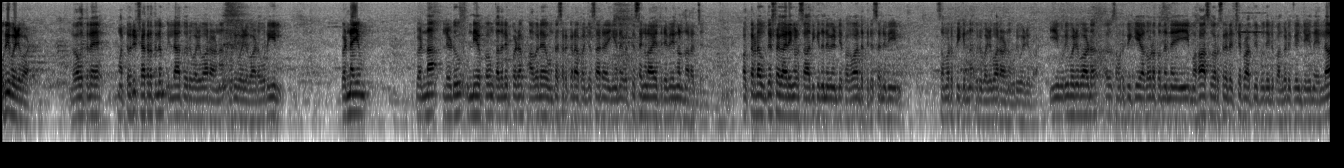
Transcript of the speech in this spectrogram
ഉറി വഴിപാട്. ലോകത്തിലെ മറ്റൊരു ക്ഷേത്രത്തിലും ഇല്ലാത്തൊരു വഴിപാടാണ് ഉറി വഴിപാട്. ഉറിയിൽ വെണ്ണയും വെണ്ണ ലഡു ഉണ്ണിയപ്പം കദളിപ്പഴം അവലെ ഉണ്ടശർക്കര പഞ്ചസാര ഇങ്ങനെ വ്യത്യസ്തങ്ങളായ ദ്രവ്യങ്ങൾ നിറച്ച് ഭക്തരുടെ ഉദ്ദിഷ്ട കാര്യങ്ങൾ സാധിക്കുന്നതിന് വേണ്ടി ഭഗവാന്റെ തിരുസന്നിധിയിൽ സമർപ്പിക്കുന്ന ഒരു വഴിപാടാണ് ഉറി വഴിപാട്. ഈ ഉറി വഴിപാട് സമർപ്പിക്കുക അതോടൊപ്പം തന്നെ ഈ മഹാസുദർശന ലക്ഷ്യപ്രാപ്തി പൂജയിൽ പങ്കെടുക്കുകയും ചെയ്യുന്ന എല്ലാ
